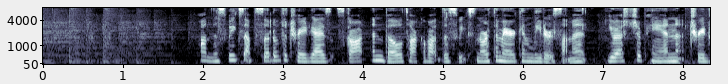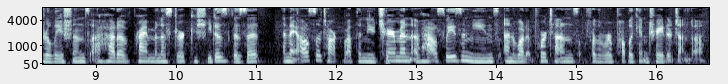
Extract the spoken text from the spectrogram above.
On this week's episode of The Trade Guys, Scott and Bill talk about this week's North American Leaders Summit, U.S. Japan trade relations ahead of Prime Minister Kishida's visit, and they also talk about the new chairman of House Ways and Means and what it portends for the Republican trade agenda.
